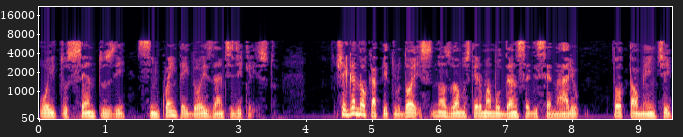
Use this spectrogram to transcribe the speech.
852 a.C. Chegando ao capítulo 2, nós vamos ter uma mudança de cenário totalmente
